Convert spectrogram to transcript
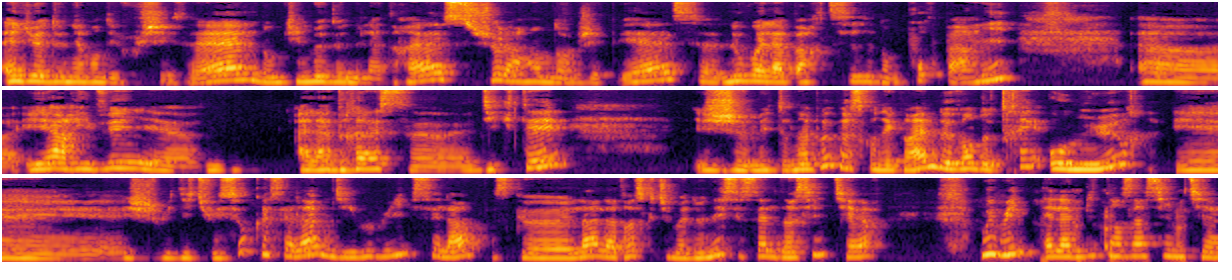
elle lui a donné rendez-vous chez elle. Donc il me donne l'adresse, je la rentre dans le GPS. Nous voilà partis donc pour Paris euh, et arrivé à l'adresse dictée je m'étonne un peu parce qu'on est quand même devant de très hauts murs et je lui dis tu es sûr que c'est là? Elle me dit oui oui c'est là parce que là l'adresse que tu m'as donnée c'est celle d'un cimetière. Oui oui elle habite dans un cimetière.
